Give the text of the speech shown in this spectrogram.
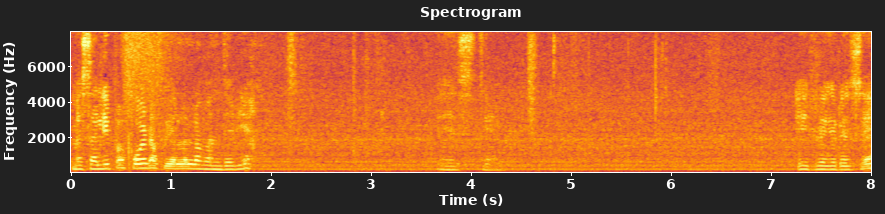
Me salí para afuera, fui a la lavandería. Este. Y regresé.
